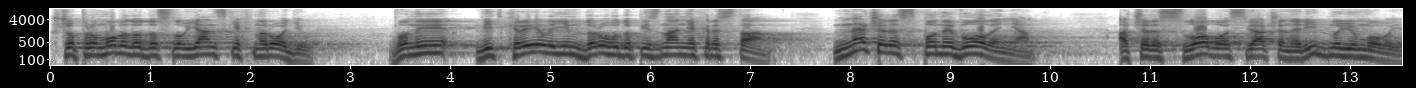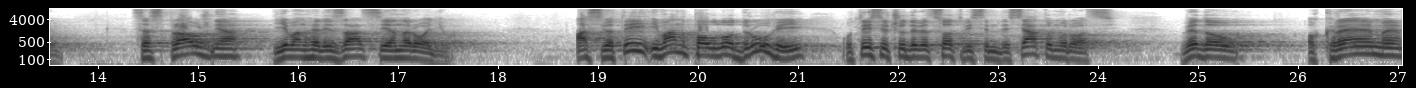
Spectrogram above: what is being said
що промовило до слов'янських народів. Вони відкрили їм дорогу до пізнання Христа не через поневолення, а через слово, освячене рідною мовою. Це справжня євангелізація народів. А святий Іван Павло II у 1980 році видав окреме,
